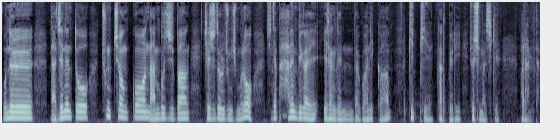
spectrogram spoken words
오늘 낮에는 또 충청권, 남부지방, 제주도를 중심으로 진짜 많은 비가 예, 예상된다고 하니까 비 피해 각별히 조심하시길 바랍니다.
